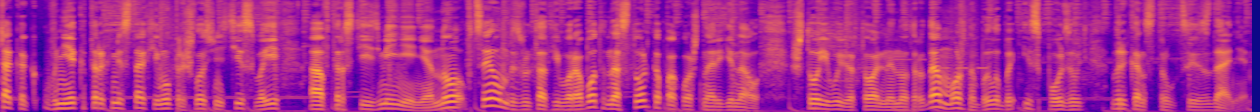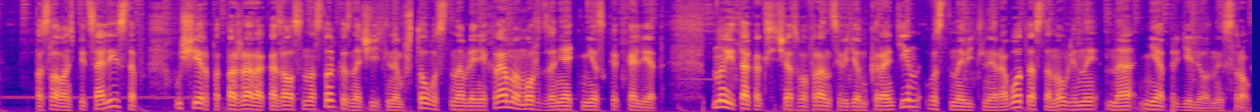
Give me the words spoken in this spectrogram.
так как в некоторых местах ему пришлось внести свои авторские изменения. Но в целом результат его работы настолько похож на оригинал, что его виртуальный Нотр-Дам можно было бы использовать в реконструкции здания. По словам специалистов, ущерб от пожара оказался настолько значительным, что восстановление храма может занять несколько лет. Ну и так как сейчас во Франции введен карантин, восстановительные работы остановлены на неопределенный срок.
